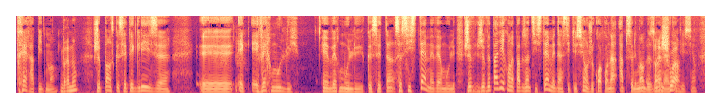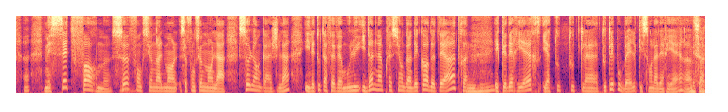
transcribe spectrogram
très rapidement. Vraiment? Je pense que cette Église euh, est, est, vermoulue. Est vermoulu, que c'est un, ce système est vermoulu. Je ne mm. veux pas dire qu'on n'a pas besoin de système et d'institutions. Je crois qu'on a absolument besoin d'institutions. Hein. Mais cette forme, ce fonctionnement, ce fonctionnement-là, ce langage-là, il est tout à fait vermoulu. Il donne l'impression d'un décor de théâtre mm-hmm. et que derrière, il y a toute la, toutes les poubelles qui sont là derrière. Hein. Mais ça,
